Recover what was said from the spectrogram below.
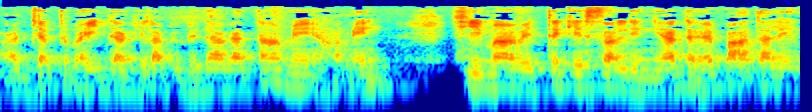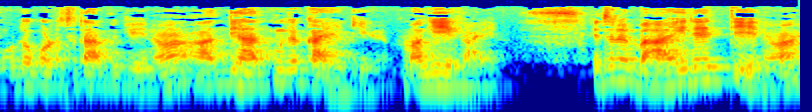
ආජ්‍යත් වෛද්‍ය කියලා අපි බෙදාගත්තාම මේ හැමෙන් සීමා වෙත්ත කෙස්වලින් යට පාතලයේ උඩ කොටසට අපි කියනවා ආධ්‍යාත්මික කය කියලා. මගේ කය. ඒතර බාහිරෙත් තියෙනවා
